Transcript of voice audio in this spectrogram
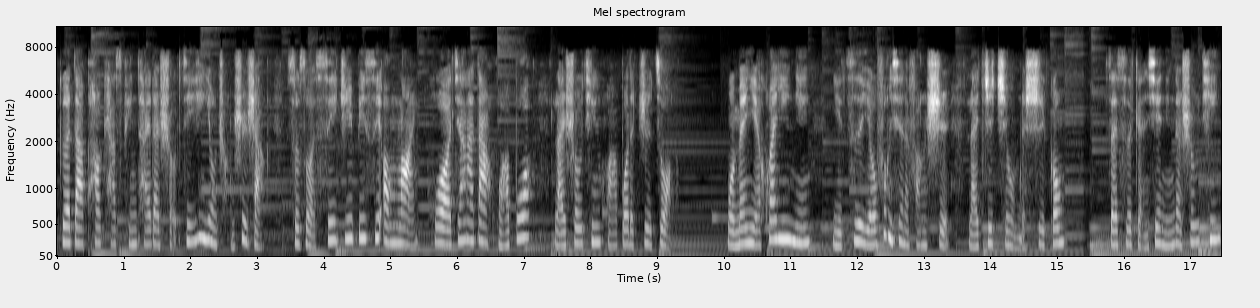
各大 Podcast 平台的手机应用程式上搜索 CGBC Online 或加拿大华播来收听华播的制作。我们也欢迎您以自由奉献的方式来支持我们的事工。再次感谢您的收听。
